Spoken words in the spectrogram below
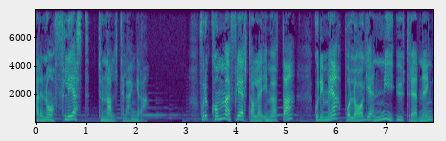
er det nå flest tunneltilhengere. For å komme flertallet i møte går de med på å lage en ny utredning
